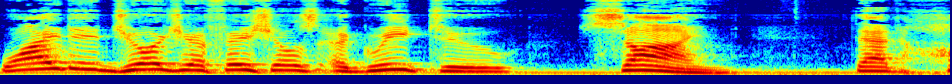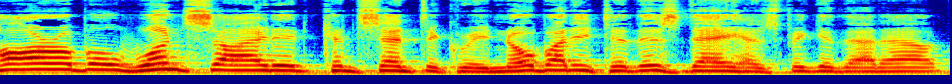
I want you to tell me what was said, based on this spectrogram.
Why did Georgia officials agree to sign that horrible one sided consent decree? Nobody to this day has figured that out.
